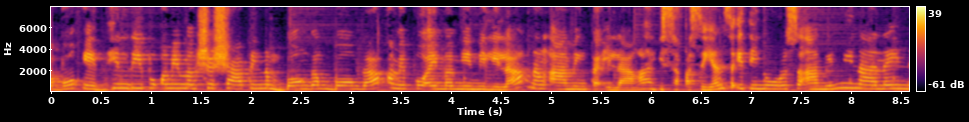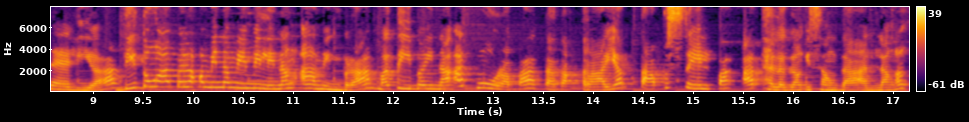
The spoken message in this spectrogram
kabukid, hindi po kami magsha-shopping ng bonggang-bongga. Kami po ay mamimili lang ng aming kailangan. Isa kasi yan sa itinuro sa amin ni Nanay Nelia. Dito nga pala kami namimili ng aming bra. Matibay na at mura pa. Tatak trayat tapos sale pa. At halagang isang daan lang ang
